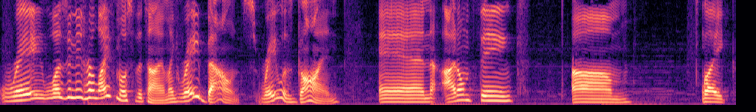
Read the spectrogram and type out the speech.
Ray wasn't in her life most of the time. Like, Ray bounced, Ray was gone. And I don't think, um, like,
